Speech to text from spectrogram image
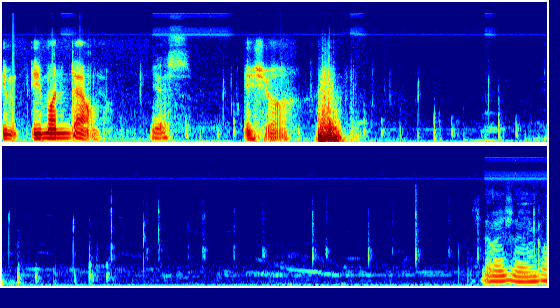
You, you mining down? Yes. Yes, you are. Can you go-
